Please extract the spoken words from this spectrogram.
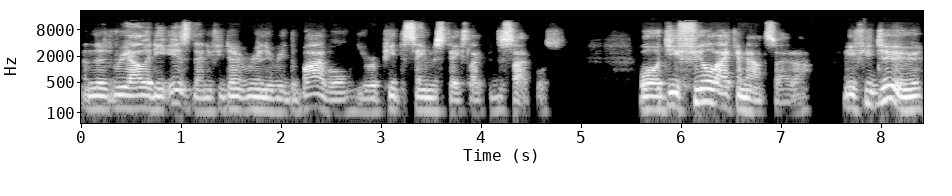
And the reality is, then, if you don't really read the Bible, you repeat the same mistakes like the disciples. Or do you feel like an outsider? If you do,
